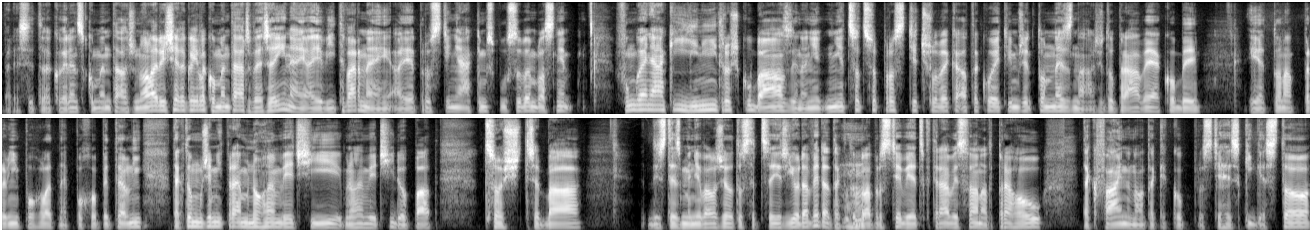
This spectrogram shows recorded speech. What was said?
Bere si to jako jeden z komentářů. No ale když je takovýhle komentář veřejný a je výtvarný a je prostě nějakým způsobem vlastně funguje nějaký jiný trošku bázi, na ně, něco, co prostě člověka atakuje tím, že to nezná, že to právě jakoby je to na první pohled nepochopitelný, tak to může mít právě mnohem větší, mnohem větší dopad, což třeba když jste zmiňoval, že o to srdce Jiřího Davida, tak to mm-hmm. byla prostě věc, která vysela nad Prahou, tak fajn, no, tak jako prostě hezký gesto,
